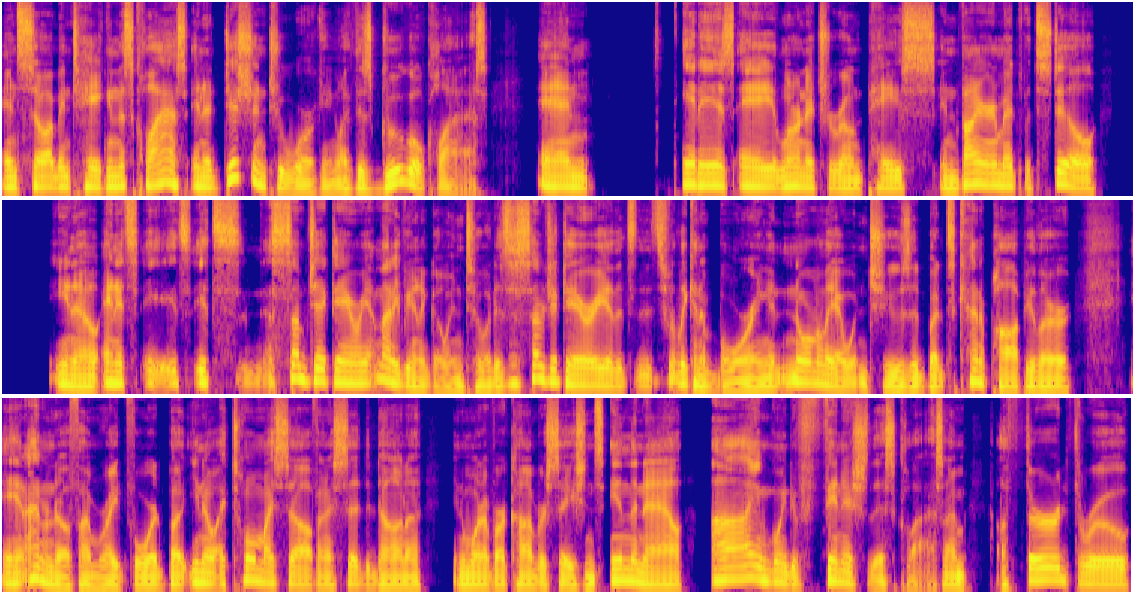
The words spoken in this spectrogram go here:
And so I've been taking this class in addition to working, like this Google class. And it is a learn at your own pace environment, but still you know, and it's it's it's a subject area. I'm not even going to go into it. It's a subject area that's it's really kind of boring. And normally I wouldn't choose it, but it's kind of popular, and I don't know if I'm right for it. But you know, I told myself, and I said to Donna in one of our conversations, in the now, I am going to finish this class. I'm a third through.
